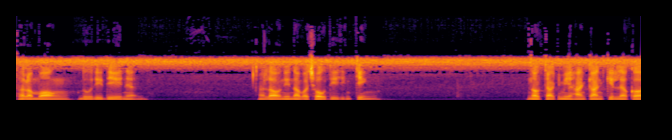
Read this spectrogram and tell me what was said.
ถ้าเรามองดูดี ๆ เนี่ย เรานี่นับว่าโชคดีจริง ๆ นอกจากจะมีอาหารการกินแล้วก็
